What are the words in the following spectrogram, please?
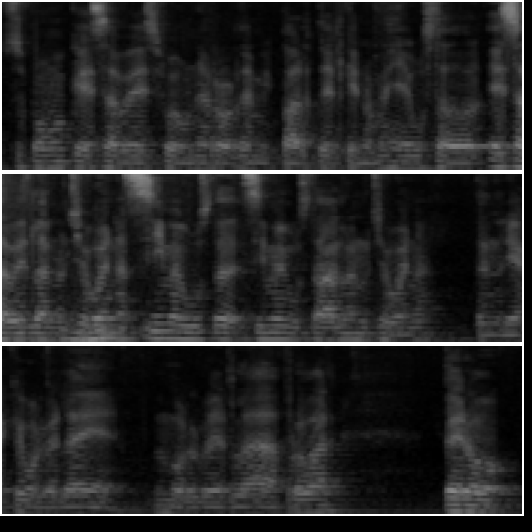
supongo que esa vez fue un error de mi parte el que no me haya gustado. Esa vez la Nochebuena sí me gusta, sí me gustaba la Nochebuena. Tendría que volverla, a- volverla a probar. Pero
